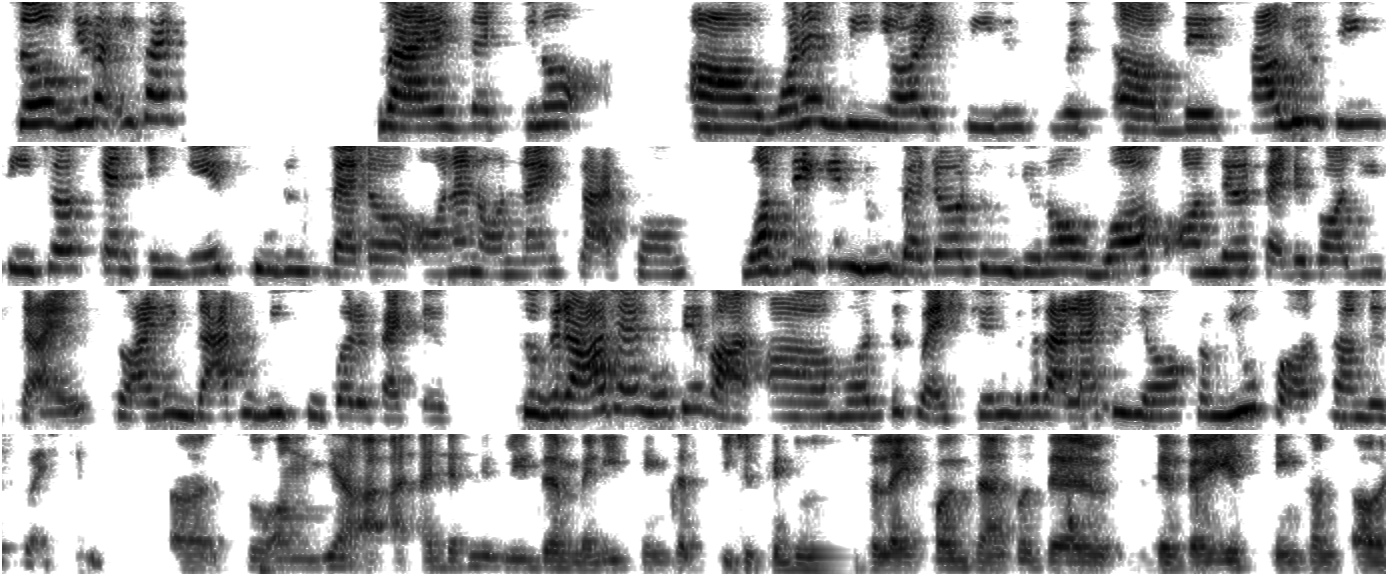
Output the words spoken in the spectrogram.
so you know if i guys that you know uh, what has been your experience with uh, this? How do you think teachers can engage students better on an online platform? What they can do better to, you know, work on their pedagogy style? So I think that would be super effective. So Viraj, I hope you've uh, heard the question because I'd like to hear from you first on this question. Uh, so um yeah I, I, definitely believe there are many things that teachers can do so like for example there there are various things on uh,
